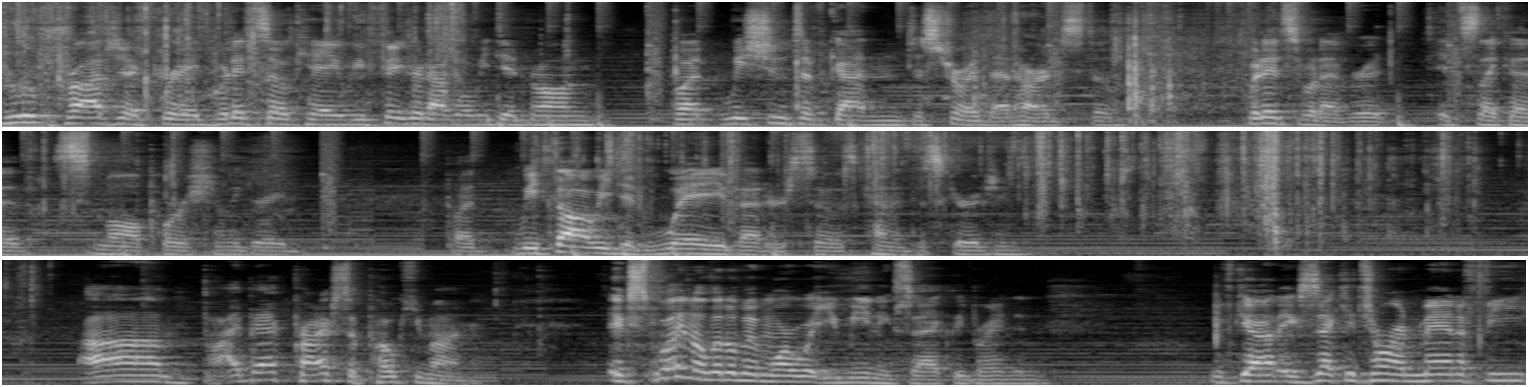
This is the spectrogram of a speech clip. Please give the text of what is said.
group project grade, but it's okay. We figured out what we did wrong, but we shouldn't have gotten destroyed that hard still. But it's whatever. It, it's like a small portion of the grade. But we thought we did way better, so it's kind of discouraging. Um, buyback products of Pokemon. Explain a little bit more what you mean exactly, Brandon. We've got Exeggutor and Manaphy.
